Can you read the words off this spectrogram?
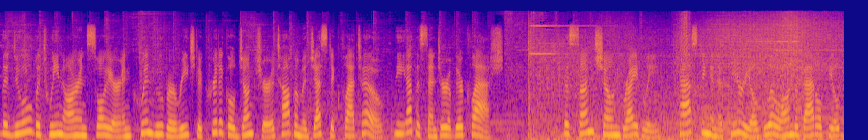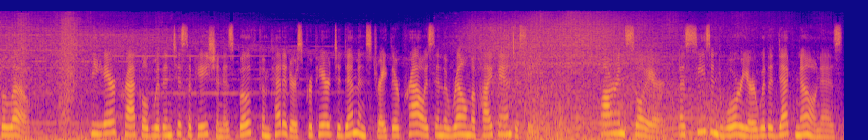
The duel between Arren Sawyer and Quinn Hoover reached a critical juncture atop a majestic plateau, the epicenter of their clash. The sun shone brightly, casting an ethereal glow on the battlefield below. The air crackled with anticipation as both competitors prepared to demonstrate their prowess in the realm of high fantasy. Arren Sawyer, a seasoned warrior with a deck known as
